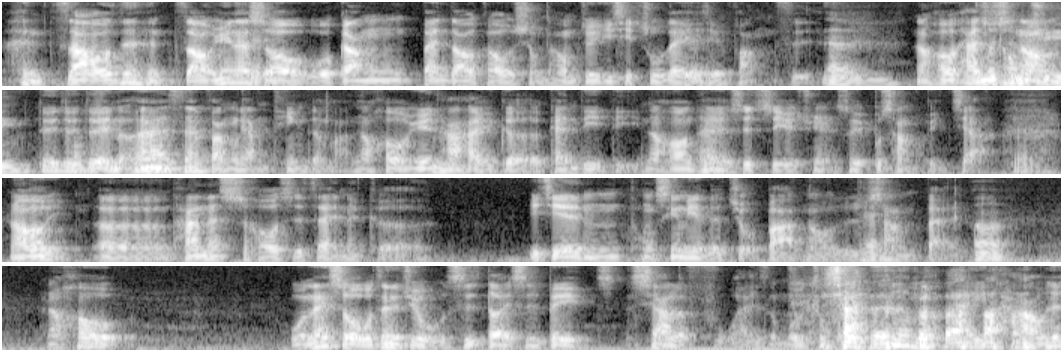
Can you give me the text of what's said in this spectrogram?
很糟，真的很糟。因为那时候我刚搬到高雄，然后我们就一起住在一间房子，嗯，然后他就是那种对对对，然后他是嗯。三房两厅的嘛，然后因为他还有一个干弟弟，然后他也是职业军人，所以不常回家。对，然后呃，他那时候是在那个一间同性恋的酒吧，然后就是上班，嗯，然后我那时候我真的觉得我是到底是被下了符还是什么，我怎么会这么爱他？我就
